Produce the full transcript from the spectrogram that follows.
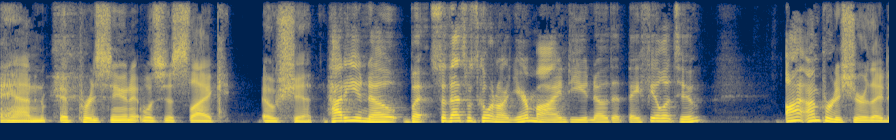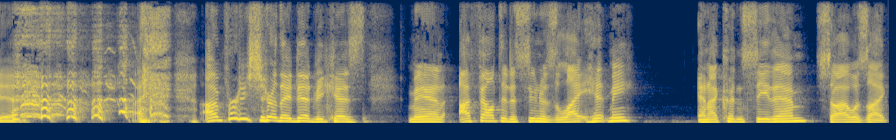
And it, pretty soon it was just like, oh shit. How do you know? But so that's what's going on in your mind. Do you know that they feel it too? I, I'm pretty sure they did. I'm pretty sure they did because, man, I felt it as soon as the light hit me and I couldn't see them. So I was like,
